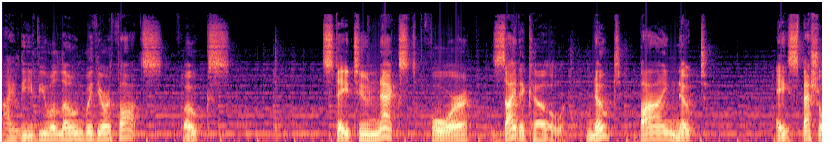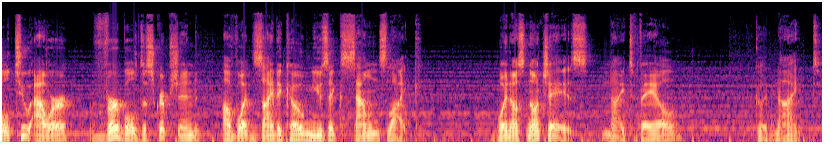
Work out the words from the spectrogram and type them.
I leave you alone with your thoughts, folks. Stay tuned next for Zydeco Note by Note, a special two hour verbal description of what Zydeco music sounds like. Buenos noches, Night Vale. Good night.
